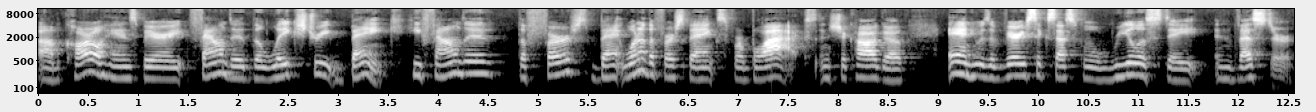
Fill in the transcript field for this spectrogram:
Um, Carl Hansberry founded the Lake Street Bank. He founded the first bank, one of the first banks for blacks in Chicago, and he was a very successful real estate investor.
